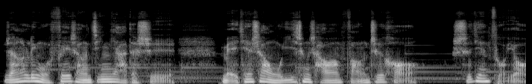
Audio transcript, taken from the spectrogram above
然而令我非常惊讶的是，每天上午医生查完房之后，十点左右，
